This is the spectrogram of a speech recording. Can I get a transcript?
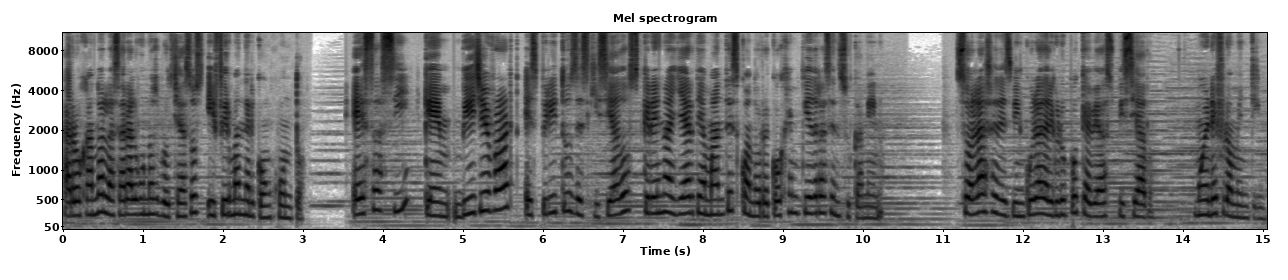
arrojando al azar algunos brochazos y firman el conjunto. Es así que en Villevard espíritus desquiciados creen hallar diamantes cuando recogen piedras en su camino. Sola se desvincula del grupo que había auspiciado. Muere Fromentin.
